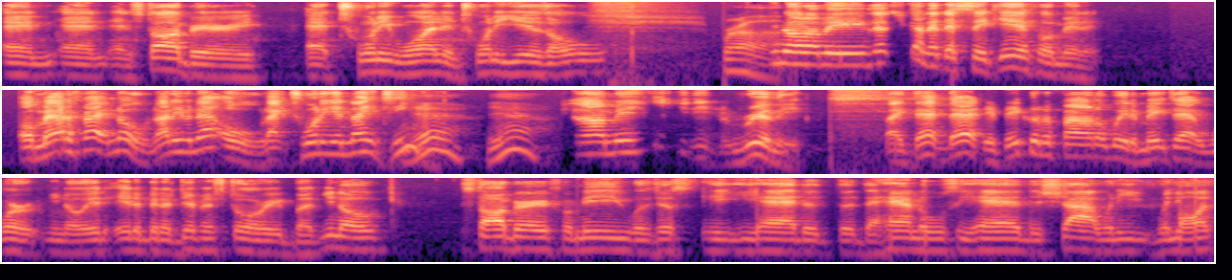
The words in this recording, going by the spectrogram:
and and and Starbury at 21 and 20 years old. Bro, you know what I mean? Let, you gotta let that sink in for a minute. Or matter of fact, no, not even that old, like 20 and 19. Yeah, yeah. You know what I mean? Really, like that. That if they could have found a way to make that work, you know, it, it'd have been a different story. But you know, Starbury for me was just he, he had the, the, the handles, he had the shot when he when he on.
